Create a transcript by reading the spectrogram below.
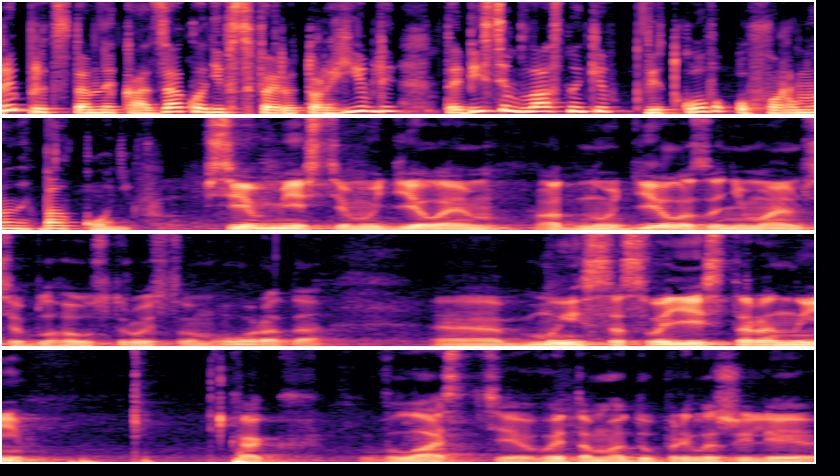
три представника закладів сфери торгівлі та вісім власників квітково оформлених балконів. Все вместе мы делаем одно дело, занимаемся благоустройством города. Э, Мы со своей стороны, как власть, в этом году приложили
